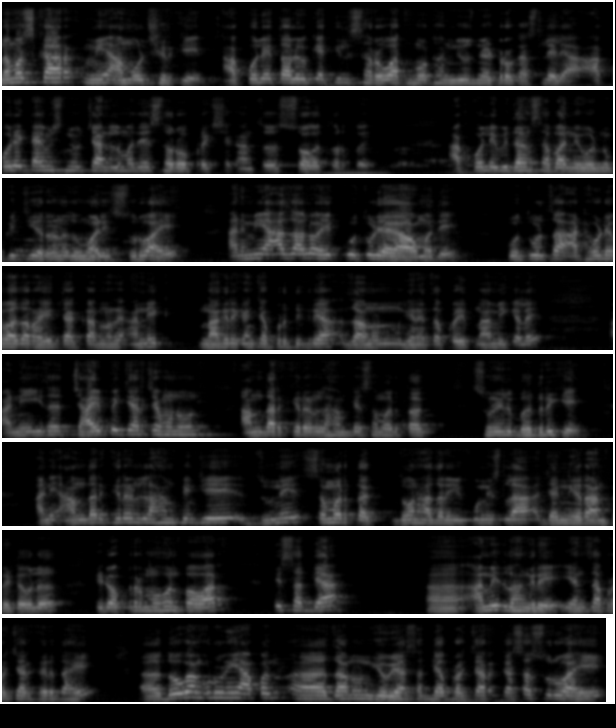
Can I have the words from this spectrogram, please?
नमस्कार मी अमोल शिर्के. अकोले तालुक्यातील सर्वात मोठं न्यूज नेटवर्क असलेल्या अकोले टाइम्स न्यूज चॅनलमध्ये सर्व प्रेक्षकांचं स्वागत करतोय. अकोले विधानसभा निवडणुकीची रणधुमाळी सुरू आहे आणि मी आज आलो आहे कोतुळ या गावामध्ये. कोतुळचा आठवडे बाजार आहे त्या कारणाने अनेक नागरिकांच्या प्रतिक्रिया जाणून घेण्याचा प्रयत्न आम्ही केलाय. आणि इथं चाय पे चर्चा म्हणून आमदार किरण लहामटे समर्थक सुनील भद्रिके आणि आमदार किरण लहामटेंचे जुने समर्थक दोन हजार एकोणीसला ज्यांनी रान पेटवलं ते डॉक्टर मोहन पवार ते सध्या अमित भांगरे यांचा प्रचार करत आहे. दोघांकडूनही आपण जाणून घेऊया सध्या प्रचार कसा सुरू आहे.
